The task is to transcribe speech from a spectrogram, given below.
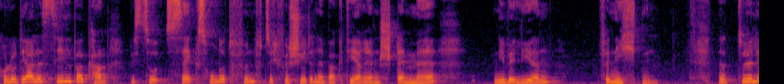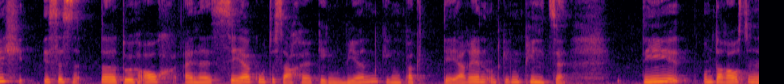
Kollodiales Silber kann bis zu 650 verschiedene Bakterienstämme nivellieren, vernichten. Natürlich ist es dadurch auch eine sehr gute Sache gegen Viren, gegen Bakterien und gegen Pilze, die und daraus den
